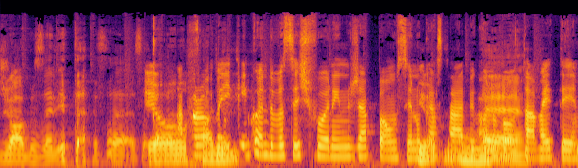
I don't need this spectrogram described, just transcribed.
jogos ali, tá? Essa, essa Eu faria, Aproveitem quando vocês forem no Japão, você nunca Eu- sabe quando É. voltar vai ter.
